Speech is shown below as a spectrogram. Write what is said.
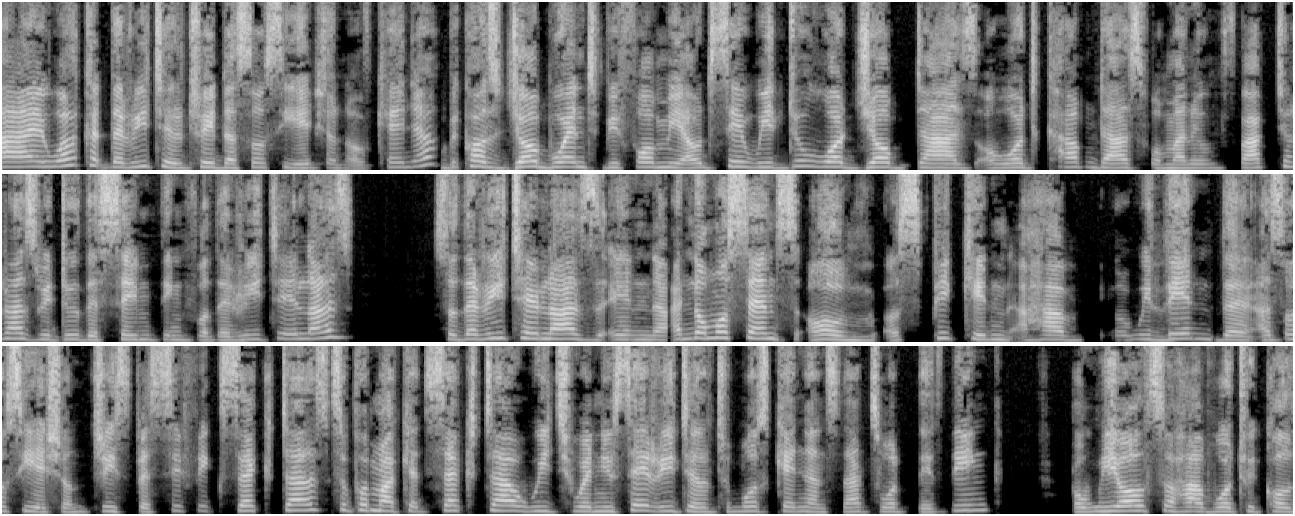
I work at the Retail Trade Association of Kenya. Because Job went before me, I would say we do what Job does or what KAM does for manufacturers. We do the same thing for the retailers. So the retailers, in a normal sense of uh, speaking, have within the association three specific sectors supermarket sector which when you say retail to most kenyans that's what they think but we also have what we call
